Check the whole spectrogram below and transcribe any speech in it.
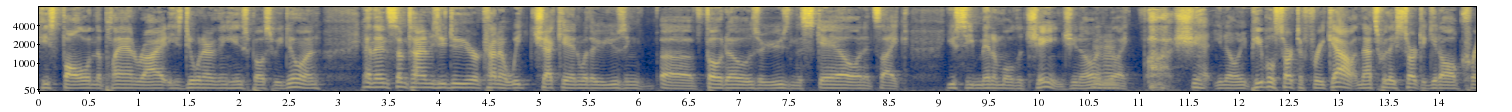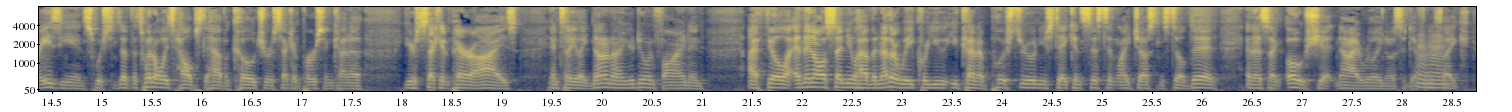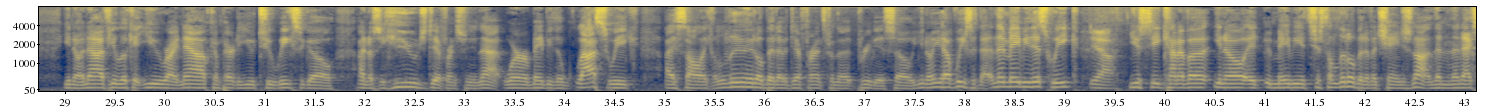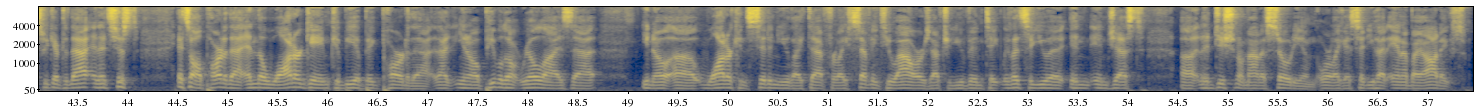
he's following the plan right. He's doing everything he's supposed to be doing. And then sometimes you do your kind of week check in, whether you're using uh, photos or you're using the scale, and it's like you see minimal to change, you know, and you're mm-hmm. like, oh shit, you know, and people start to freak out, and that's where they start to get all crazy and switch things up. That's what always helps to have a coach or a second person, kind of your second pair of eyes, and tell you like, no, no, no, you're doing fine. And I feel, like, and then all of a sudden you'll have another week where you you kind of push through and you stay consistent like Justin still did, and it's like, oh shit, now I really notice a difference. Mm-hmm. Like, you know, now if you look at you right now compared to you two weeks ago, I notice a huge difference between that. Where maybe the last week I saw like a little bit of a difference from the previous. So you know, you have weeks like that, and then maybe this week, Yeah. you see kind of a you know, it maybe it's just a little bit of a change, it's not. And then the next week after that, and it's just it's all part of that. And the water game could be a big part of that. That, you know, people don't realize that you know, uh, water can sit in you like that for like 72 hours after you've intake. Like, let's say you uh, in, ingest uh, an additional amount of sodium, or like I said, you had antibiotics.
